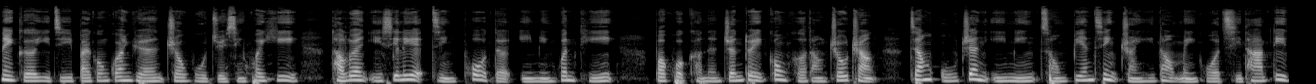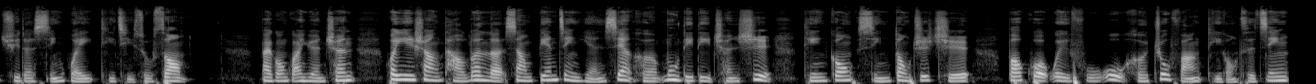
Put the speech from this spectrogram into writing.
内阁以及白宫官员周五举行会议，讨论一系列紧迫的移民问题，包括可能针对共和党州长将无证移民从边境转移到美国其他地区的行为提起诉讼。白宫官员称，会议上讨论了向边境沿线和目的地城市提供行动支持，包括为服务和住房提供资金。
